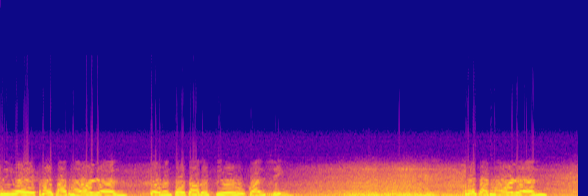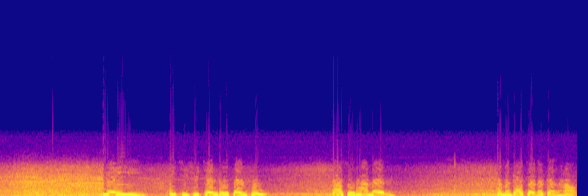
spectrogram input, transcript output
是因为太少台湾人对我们周遭的事物关心，太少台湾人愿意。一起去监督政府，告诉他们我们该做得更好。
